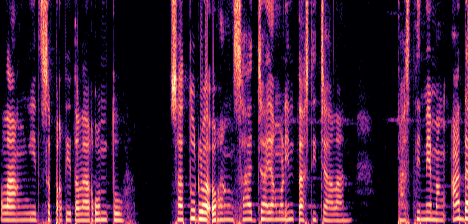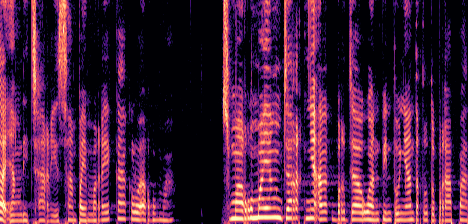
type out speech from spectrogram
Langit seperti telah runtuh. Satu dua orang saja yang melintas di jalan. Pasti memang ada yang dicari sampai mereka keluar rumah. Semua rumah yang jaraknya agak berjauhan pintunya tertutup rapat.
